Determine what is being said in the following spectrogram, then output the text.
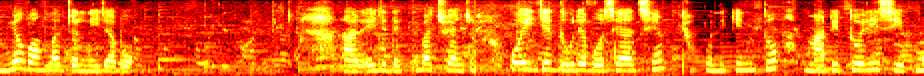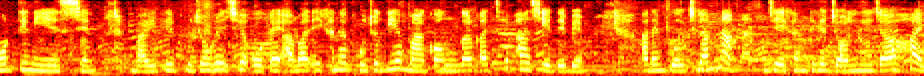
আমিও গঙ্গার জল নিয়ে যাব। আর এই যে দেখতে পাচ্ছ একজন, ওই যে দূরে বসে আছে, উনি কিন্তু মাটির তৈরি শিব মূর্তি নিয়ে এসছেন। বাড়িতে পুজো হয়েছে, ওটাই আবার এখানে পুজো দিয়ে মা গঙ্গার কাছে ভাসিয়ে দেবে। আর আমি বলছিলাম না যে এখান থেকে জল নিয়ে যাওয়া হয়?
